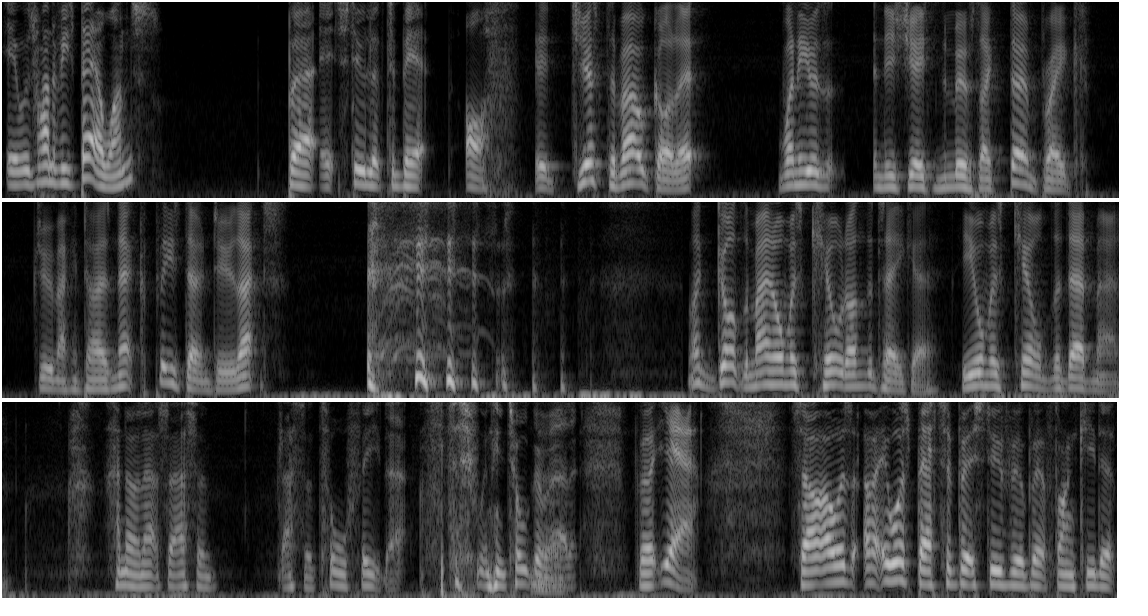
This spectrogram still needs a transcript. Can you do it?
it was one of his better ones, but it still looked a bit off. It just about got it when he was initiating the moves. Like, don't break Drew McIntyre's neck. Please don't do that. My God, the man almost killed Undertaker. He almost killed the dead man. I know that's that's a that's a tall feat that when you talk about it. But yeah, so I was uh, it was better, but it still feel a bit funky. That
